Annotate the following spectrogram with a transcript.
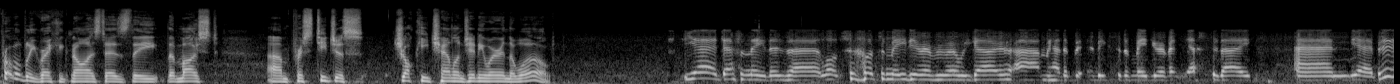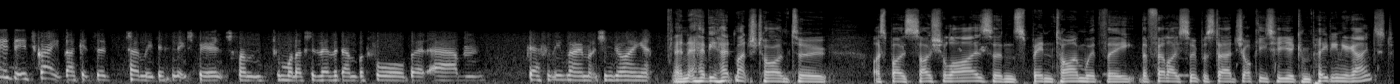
probably recognised as the, the most um, prestigious jockey challenge anywhere in the world. Yeah, definitely. There's uh, lots of lots of media everywhere we go. Um, we had a, big sort of media event yesterday, and yeah, but it, it's great. Like it's a totally different experience from from what I've sort of ever done before. But um, definitely very much enjoying it. And have you had much time to, I suppose, socialise and spend time with the, the fellow superstar jockeys who you're competing against?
